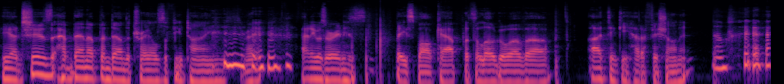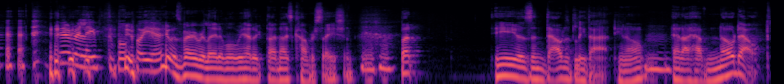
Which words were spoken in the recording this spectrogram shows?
he had shoes that had been up and down the trails a few times, right? and he was wearing his baseball cap with the logo of uh I think he had a fish on it. No. Very relatable for you. It was very relatable. We had a, a nice conversation. Uh-huh. But he is undoubtedly that, you know? Mm. And I have no doubt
